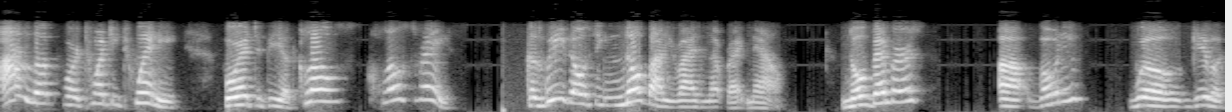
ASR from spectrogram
I look for 2020 for it to be a close, close race. Because we don't see nobody rising up right now. November's uh, voting will give a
